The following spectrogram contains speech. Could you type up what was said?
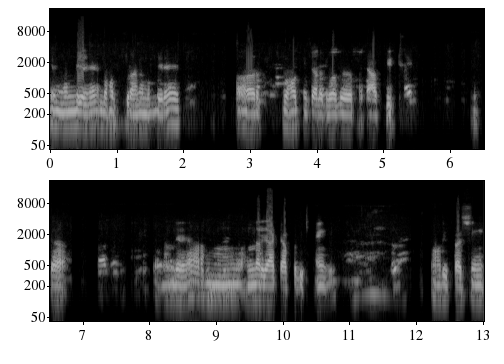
ये मंदिर है, बहुत पुराना मंदिर है और बहुत ऊँचा लगभग पचास फीट इसका मंदिर है और हम अंदर जाके आपको दिखाएँगे। और प्राचीन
